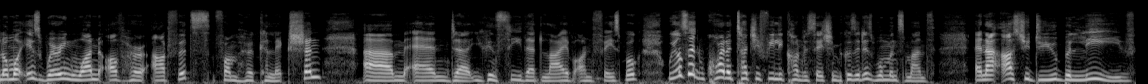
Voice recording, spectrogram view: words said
Salomo is wearing one of her outfits from her collection, um, and uh, you can see that live on Facebook. We also had quite a touchy feely conversation because it is Women's Month, and I asked you, do you believe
